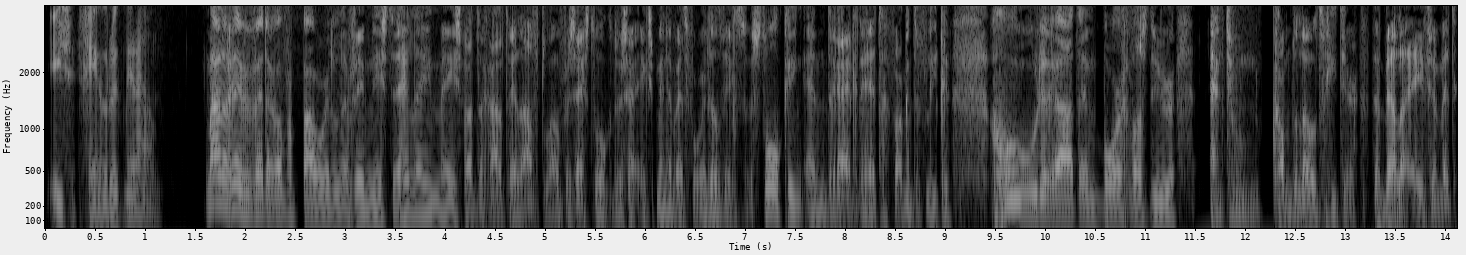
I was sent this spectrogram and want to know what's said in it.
is geen ruk meer aan. Maar nog even verder over power feministe Helene Mees. Want daar gaat het hele avond al over. Zij stolken dus haar ex-minnaar werd veroordeeld wegens stalking... en dreigde het gevangen te vliegen. Goede raad en borg was duur. En toen kwam de loodgieter. We bellen even met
